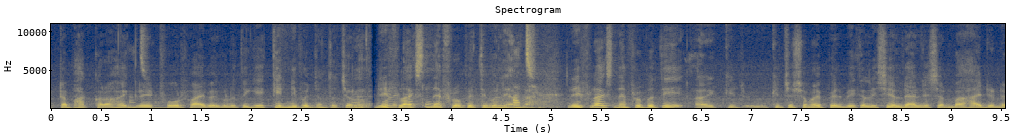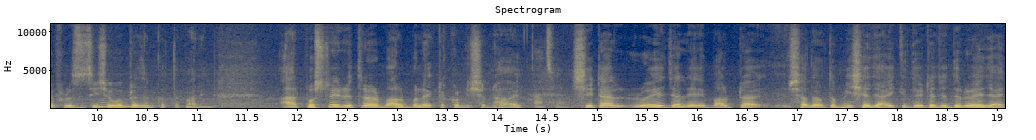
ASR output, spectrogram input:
একটা ভাগ করা হয় গ্রেড ফোর ফাইভ এগুলোতে গিয়ে কিডনি পর্যন্ত চলে যায়। রিফ্লাক্স? নেফ্রোপ্যাথি বলি আমরা। আচ্ছা। রিফ্লাক্স নেফ্রোপ্যাথি কিছু কিছু সময় পেলভিক্যালিশিয়াল ডাইলেশন বা হাইড্রোনেফ্রোসিস হিসেবেও প্রেজেন্ট করতে পারে। আর পোস্টেরিয়ুরেথ্রাল বাল্ব বলে একটা কন্ডিশন হয়। আচ্ছা। সেটা রয়ে গেলে বাল্বটা সাধারণত মিশে যায় কিন্তু এটা যদি রয়ে যায়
